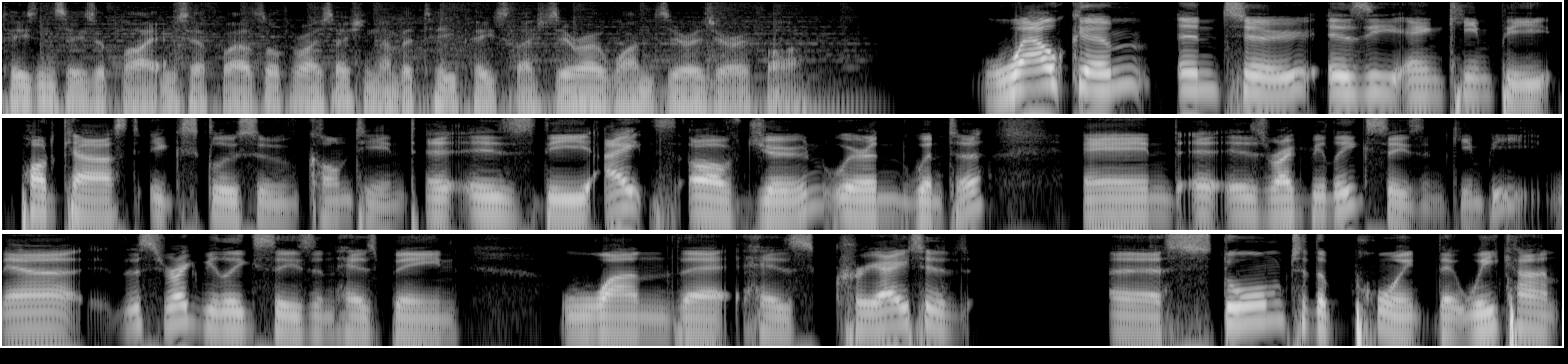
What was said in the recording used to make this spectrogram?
T's and C's apply. New South Wales authorisation number TP slash 01005. Welcome into Izzy and Kempy podcast exclusive content. It is the 8th of June. We're in winter and it is rugby league season, Kempy. Now, this rugby league season has been one that has created a storm to the point that we can't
